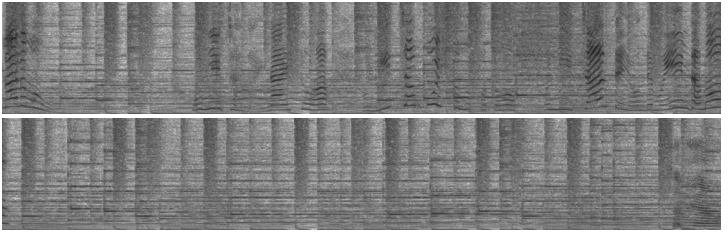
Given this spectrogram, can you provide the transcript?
なるもんお兄ちゃんがいない人はお兄ちゃんっぽい人のことをお兄ちゃんって呼んでもいいんだもん Somehow,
